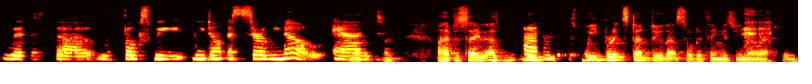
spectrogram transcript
with uh, with folks we we don't necessarily know. And I have to say, as we, um, we Brits don't do that sort of thing, as you know, Ashley.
